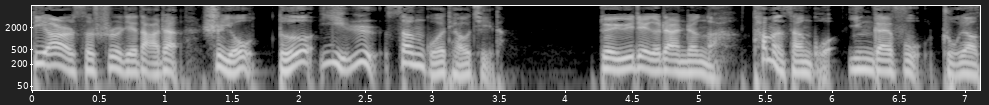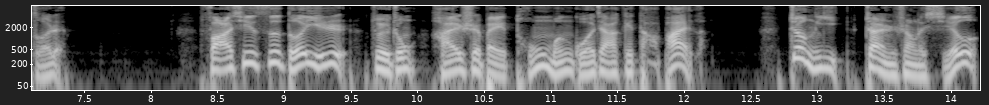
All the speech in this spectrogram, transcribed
第二次世界大战是由德意日三国挑起的。对于这个战争啊，他们三国应该负主要责任。法西斯德意日最终还是被同盟国家给打败了，正义战胜了邪恶。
